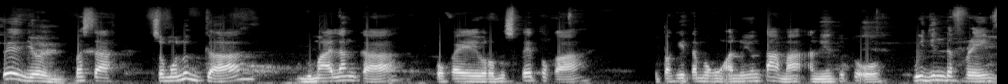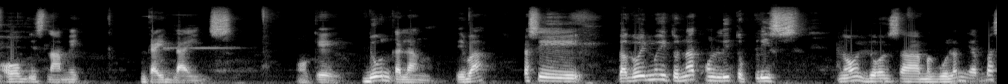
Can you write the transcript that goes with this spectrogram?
So, yun yun. Basta, sumunod ka, gumalang ka, o kay rumispeto ka, ipakita mo kung ano yung tama, ano yung totoo, within the frame of Islamic guidelines. Okay. Doon ka lang. di ba? Kasi, gagawin mo ito not only to please no doon sa magulang niya but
